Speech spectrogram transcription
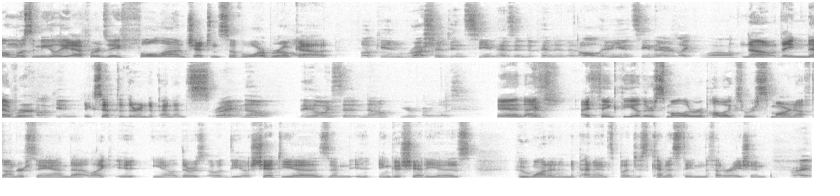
Almost immediately afterwards, a full on Chechen civil war broke Oh. out. Fucking Russia didn't seem as independent at all. They didn't even seem there. Like, well, No, they never fucking accepted their independence. right. No, they always said no. You're part of us. And I, Which- I think the other smaller republics were smart enough to understand that, like, it, you know, there was uh, the Ossetias and In- Ingushetias who wanted independence but just kind of stayed in the Federation Right.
